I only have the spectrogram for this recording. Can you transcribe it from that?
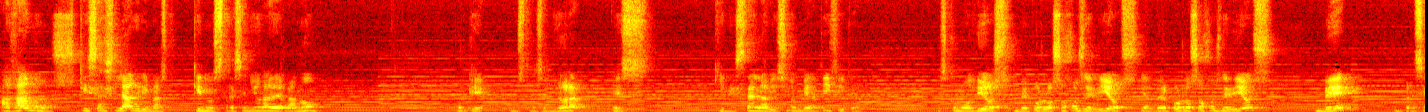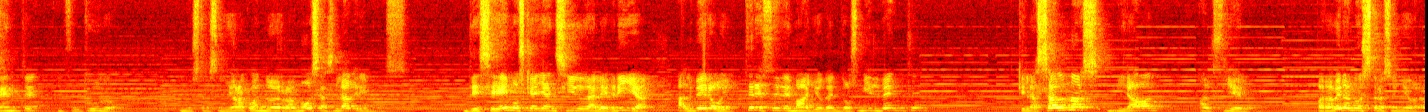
Hagamos que esas lágrimas que Nuestra Señora derramó, porque Nuestra Señora es quien está en la visión beatífica, es como Dios, ve por los ojos de Dios, y al ver por los ojos de Dios, ve el presente, el futuro. Nuestra Señora cuando derramó esas lágrimas, deseemos que hayan sido de alegría al ver hoy, 13 de mayo del 2020, que las almas miraban al cielo para ver a Nuestra Señora,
